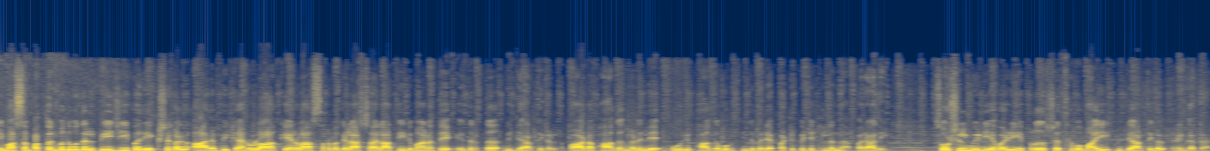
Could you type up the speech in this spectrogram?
ഈ മാസം പത്തൊൻപത് മുതൽ പി ജി പരീക്ഷകൾ ആരംഭിക്കാനുള്ള കേരള സർവകലാശാല തീരുമാനത്തെ എതിർത്ത് വിദ്യാർത്ഥികൾ. പാഠഭാഗങ്ങളിലെ ഭൂരിഭാഗവും ഇതുവരെ പഠിപ്പിച്ചിട്ടില്ലെന്ന് പരാതി. സോഷ്യൽ മീഡിയ വഴി പ്രതിഷേധവുമായി വിദ്യാർത്ഥികൾ രംഗത്ത്.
